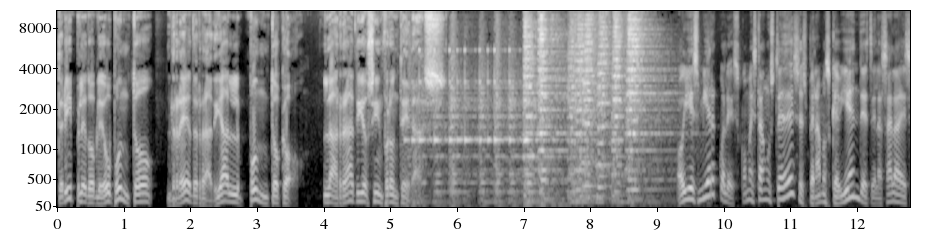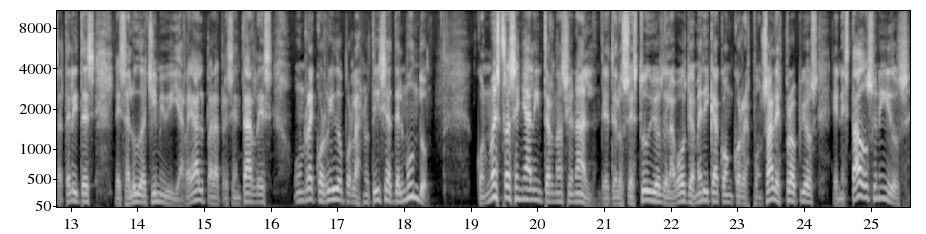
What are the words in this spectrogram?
www.redradial.co. La Radio Sin Fronteras. Hoy es miércoles, ¿cómo están ustedes? Esperamos que bien. Desde la sala de satélites les saludo a Jimmy Villarreal para presentarles un recorrido por las noticias del mundo. Con nuestra señal internacional desde los estudios de La Voz de América con corresponsales propios en Estados Unidos,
